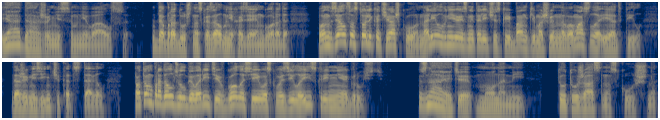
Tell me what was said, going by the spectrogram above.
Я даже не сомневался, добродушно сказал мне хозяин города. Он взял со столика чашку, налил в нее из металлической банки машинного масла и отпил. Даже мизинчик отставил. Потом продолжил говорить, и в голосе его сквозила искренняя грусть. «Знаете, Монами, тут ужасно скучно.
